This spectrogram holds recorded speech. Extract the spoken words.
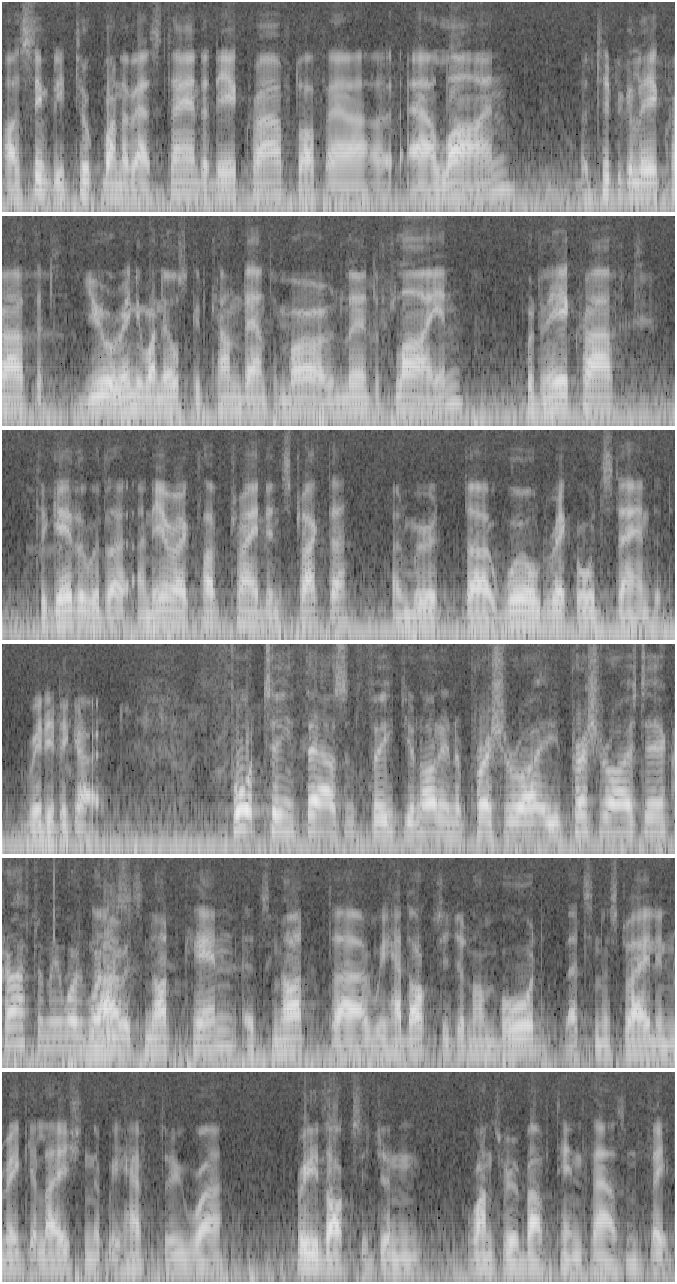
I simply took one of our standard aircraft off our, our line, a typical aircraft that you or anyone else could come down tomorrow and learn to fly in, put an aircraft together with a, an Aero Club trained instructor, and we're at uh, world record standard, ready to go. 14,000 feet, you're not in a pressurized aircraft? I mean, what, what no, it's not, Ken. It's not. Uh, we had oxygen on board. That's an Australian regulation that we have to uh, breathe oxygen once we're above 10,000 feet.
